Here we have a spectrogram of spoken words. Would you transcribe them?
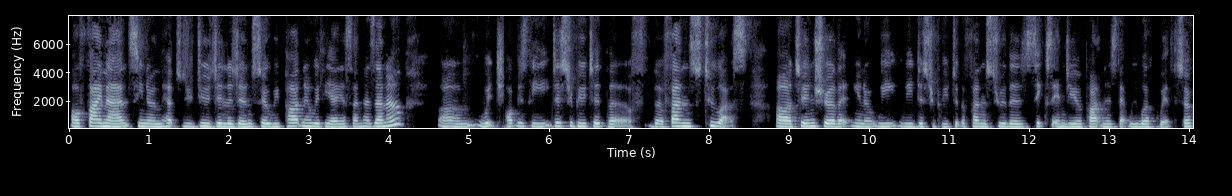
of Finance, you know, and they had to do due diligence. So we partner with the Yayasan Hazana, um, which obviously distributed the the funds to us uh, to ensure that you know we we distributed the funds through the six NGO partners that we work with. So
